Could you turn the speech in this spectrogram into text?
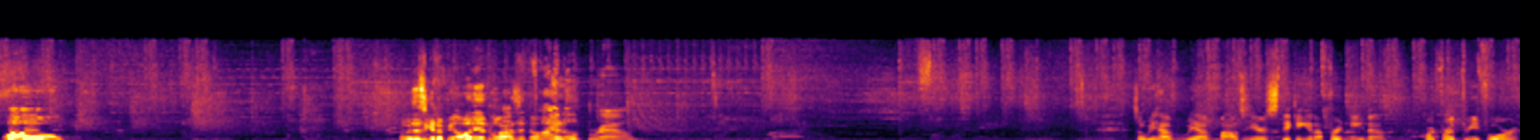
Whoa! Oh, this is gonna be. Oh, it was, it was. Final round. So we have we have Mouse here sticking it up for Nina. Forward forward three four.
